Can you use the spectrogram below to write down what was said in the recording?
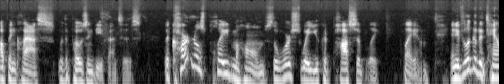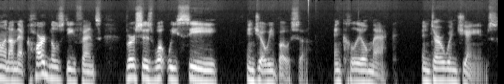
up in class with opposing defenses? The Cardinals played Mahomes the worst way you could possibly play him. And if you look at the talent on that Cardinals defense versus what we see in Joey Bosa and Khalil Mack and Derwin James,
